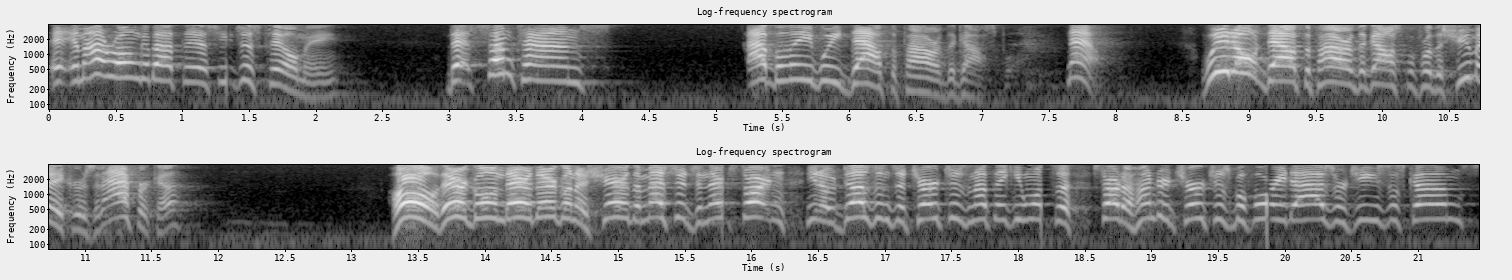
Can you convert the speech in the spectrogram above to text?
am I wrong about this? You just tell me. That sometimes I believe we doubt the power of the gospel. Now, we don't doubt the power of the gospel for the shoemakers in Africa. Oh, they're going there, they're going to share the message, and they're starting, you know, dozens of churches, and I think he wants to start a hundred churches before he dies or Jesus comes.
